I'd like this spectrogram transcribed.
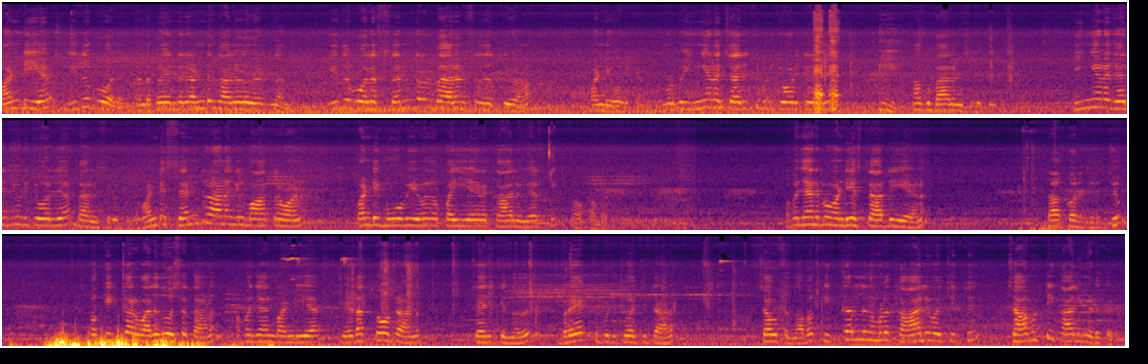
വണ്ടിയെ ഇതുപോലെ കണ്ടപ്പോൾ എന്റെ രണ്ട് കാലുകൾ വരുന്നതാണ് ഇതുപോലെ സെൻട്രൽ ബാലൻസ് നിർത്തി വേണം വണ്ടി ഓടിക്കാൻ. നമ്മളിപ്പോൾ ഇങ്ങനെ ചരിച്ച് പിടിച്ച് ഓടിച്ചു കഴിഞ്ഞാൽ നമുക്ക് ബാലൻസ് കിട്ടും. ഇങ്ങനെ ചരിച്ച് പിടിച്ച് ഓടിച്ചാൽ ബാലൻസ് കിട്ടില്ല വണ്ടി സെന്റർ ആണെങ്കിൽ മാത്രമാണ് വണ്ടി മൂവ് ചെയ്യുമ്പോൾ പയ്യെ കാൽ ഉയർത്തി നോക്കാൻ പറ്റും. അപ്പോൾ ഞാനിപ്പോൾ വണ്ടിയെ സ്റ്റാർട്ട് ചെയ്യുകയാണ് താക്കോൽ തിരിച്ചു. അപ്പോൾ കിക്കർ വലതുവശത്താണ്. അപ്പോൾ ഞാൻ വണ്ടിയെ ഇടത്തോട്ടാണ് ചരിക്കുന്നത്. ബ്രേക്ക് പിടിച്ചു വച്ചിട്ടാണ് ചവിട്ടുന്നത്. അപ്പോൾ കിക്കറിൽ നമ്മൾ കാൽ വച്ചിട്ട് ചവിട്ടി കാലി എടുക്കരുത്.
